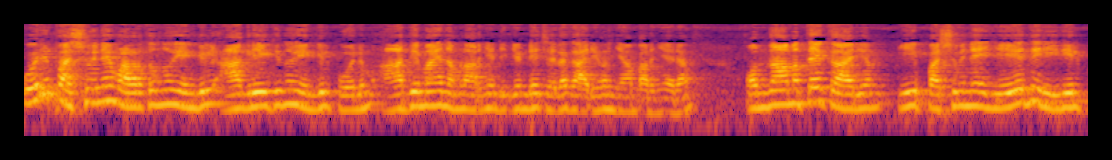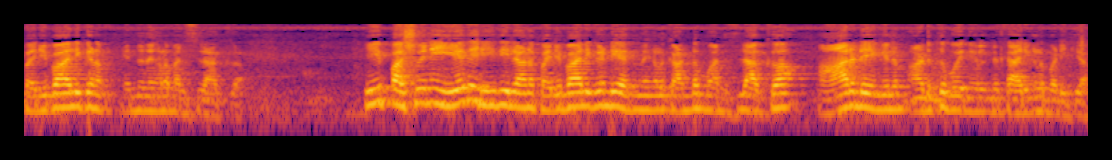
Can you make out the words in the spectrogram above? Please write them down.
ഒരു പശുവിനെ വളർത്തുന്നു എങ്കിൽ ആഗ്രഹിക്കുന്നു എങ്കിൽ പോലും ആദ്യമായി നമ്മൾ അറിഞ്ഞിരിക്കേണ്ട ചില കാര്യങ്ങൾ ഞാൻ പറഞ്ഞുതരാം. ഒന്നാമത്തെ കാര്യം ഈ പശുവിനെ ഏത് രീതിയിൽ പരിപാലിക്കണം എന്ന് നിങ്ങൾ മനസ്സിലാക്കുക. ഈ പശുവിനെ ഏത് രീതിയിലാണ് പരിപാലിക്കേണ്ടത് എന്ന് നിങ്ങൾ കണ്ടു മനസ്സിലാക്കുക. ആരുടെയെങ്കിലും അടുത്ത് പോയി നിങ്ങളുടെ കാര്യങ്ങൾ പഠിക്കുക.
